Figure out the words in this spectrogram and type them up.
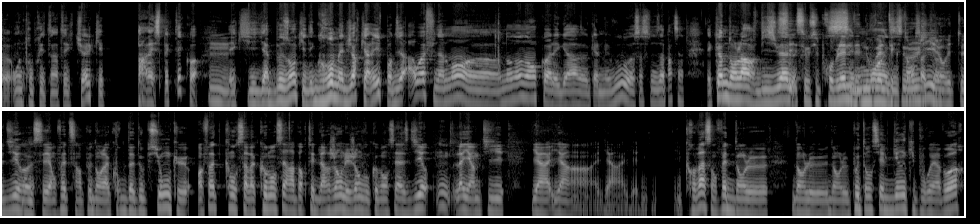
euh, ont une propriété intellectuelle qui est pas respectée, quoi Hmm. et qu'il y a besoin qu'il y ait des gros majors qui arrivent pour dire ah ouais finalement euh, non non non quoi les gars euh, calmez-vous euh, ça ça nous appartient et comme dans l'art visuel C'est- aussi le problème des nouvelles technologies, j'ai envie de te dire. Ouais. C'est en fait c'est un peu dans la courbe d'adoption que en fait quand ça va commencer à rapporter de l'argent, les gens vont commencer à se dire Hum, là il y a un petit il y a, il y a un- y a- il y a une, crevasse en fait dans le dans le, dans le potentiel gain qu'il pourrait avoir,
